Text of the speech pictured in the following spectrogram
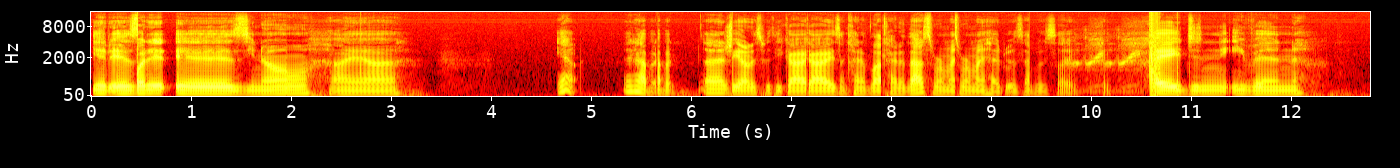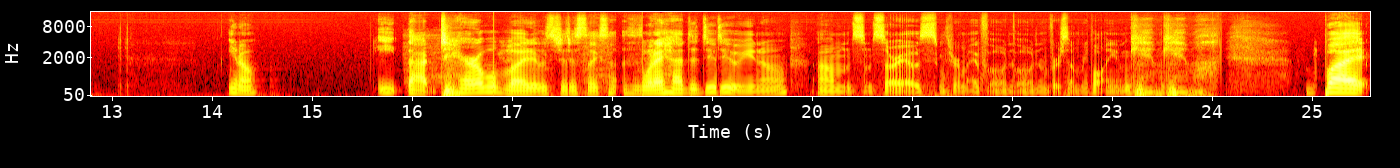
It is what it is. You know, I, uh, yeah it happened. happened. Uh, to be honest with you guys, guys, and kind of like, kind of that's where my that's where my head was. I was like, I didn't even, you know, eat that terrible, but it was just, just like this is what I had to do. Do you know? Um, so I'm sorry, I was through my phone, phone, and for some reason, volume came came on. But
